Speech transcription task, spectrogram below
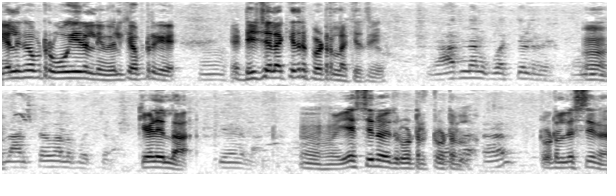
ಹೆಲಿಕಾಪ್ಟರ್ ಹೋಗಿರಲ್ಲ ನೀವು? ಹೆಲಿಕಾಪ್ಟರ್ಗೆ ಡೀಸೆಲ್ ಹಾಕಿದ್ರೆ ಪೆಟ್ರೋಲ್ ಹಾಕಿದ್ರಿ ನೀವು? ಯಾವ್ದು ನನಗೆ ಗೊತ್ತಿಲ್ರಿ. ಅಂತವೆಲ್ಲ ಗೊತ್ತಿಲ್ಲ. ಕೇಳಿಲ್ಲ? ಕೇಳಿಲ್ಲ. ಹ್ಞೂ ಹ್ಞೂ ಎಷ್ಟು ದಿನ ಹೋಯ್ತು ಟೋಟಲ್ ಟೋಟಲ್? ಟೋಟಲ್ ಎಷ್ಟು ದಿನ?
